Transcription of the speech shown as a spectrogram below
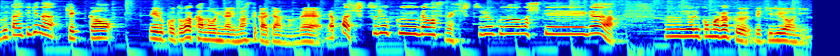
具体的な結果を得ることが可能になりますって書いてあるので、やっぱり出力側ですね。出力側の指定が、うん、より細かくできるように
